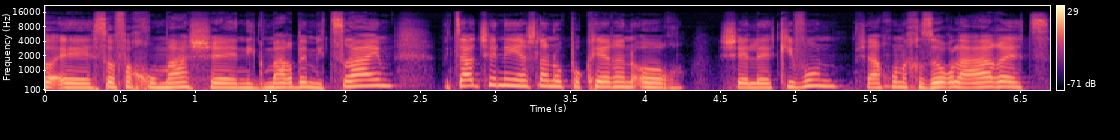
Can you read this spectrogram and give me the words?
אה, סוף החומש שנגמר במצרים. מצד שני, יש לנו פה קרן אור של אה, כיוון, שאנחנו נחזור לארץ,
